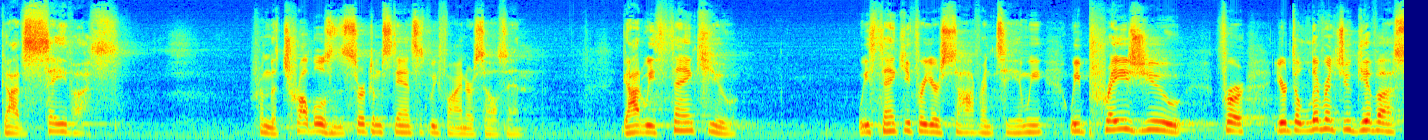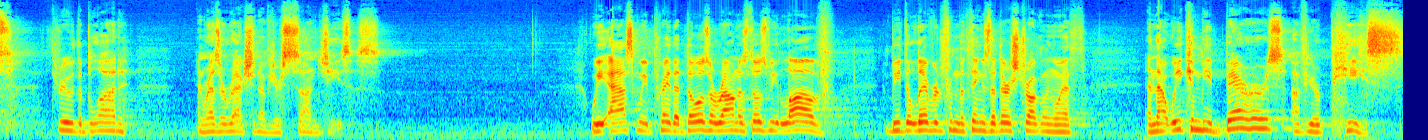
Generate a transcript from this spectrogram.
God, save us from the troubles and circumstances we find ourselves in. God, we thank you we thank you for your sovereignty and we, we praise you for your deliverance you give us through the blood and resurrection of your Son, Jesus. We ask and we pray that those around us, those we love, be delivered from the things that they're struggling with, and that we can be bearers of your peace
